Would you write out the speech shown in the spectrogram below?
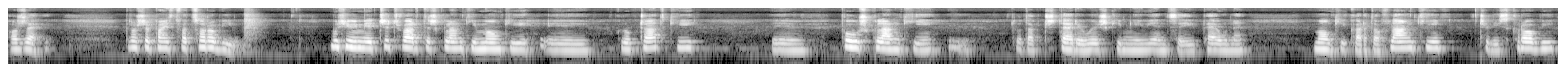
orzechy. Proszę Państwa, co robimy? Musimy mieć 3 czwarte szklanki mąki yy, krupczatki, pół szklanki, to tak 4 łyżki mniej więcej pełne mąki kartoflanki, czyli skrobi,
